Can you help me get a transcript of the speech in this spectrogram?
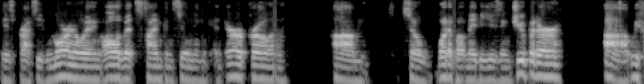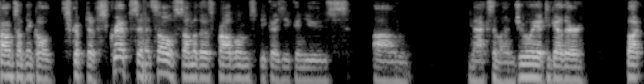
is perhaps even more annoying. All of it's time consuming and error prone. Um, so what about maybe using Jupyter? Uh, we found something called script of scripts, and it solves some of those problems because you can use um, Maxima and Julia together. But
